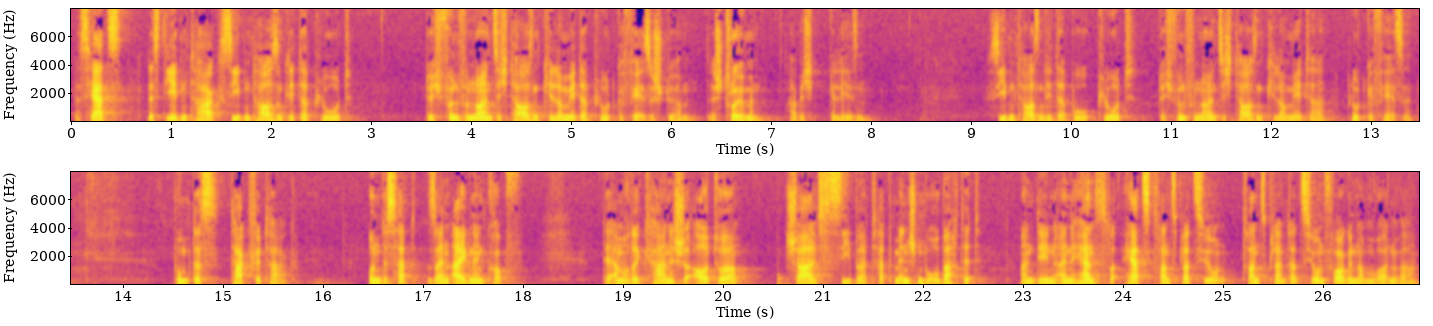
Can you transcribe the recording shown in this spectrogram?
Das Herz lässt jeden Tag 7000 Liter Blut durch 95.000 Kilometer Blutgefäße äh, strömen, habe ich gelesen. 7000 Liter Blut durch 95.000 Kilometer Blutgefäße. Pumpt das Tag für Tag. Und es hat seinen eigenen Kopf. Der amerikanische Autor Charles Siebert hat Menschen beobachtet, an denen eine Herztransplantation vorgenommen worden war.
